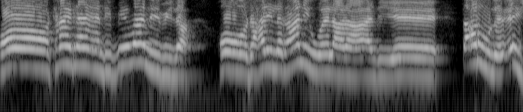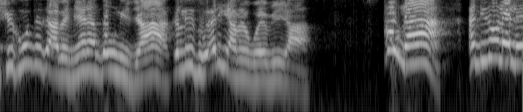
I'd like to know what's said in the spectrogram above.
ဟောထိုင်ထိုင်အန်တီပင်မနေပြီလားဟောဒါတွေလကားနေဝဲလာတာအန်တီရဲ့တားတို့လည်းအဲ့ရွှေခွန်းတက်ကပဲအများတန်းသုံးနေကြကလေးဆိုအဲ့ဒီဟာပဲဝဲပေးတာဟုတ်လားအ န်တီတို့လည်းလေ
